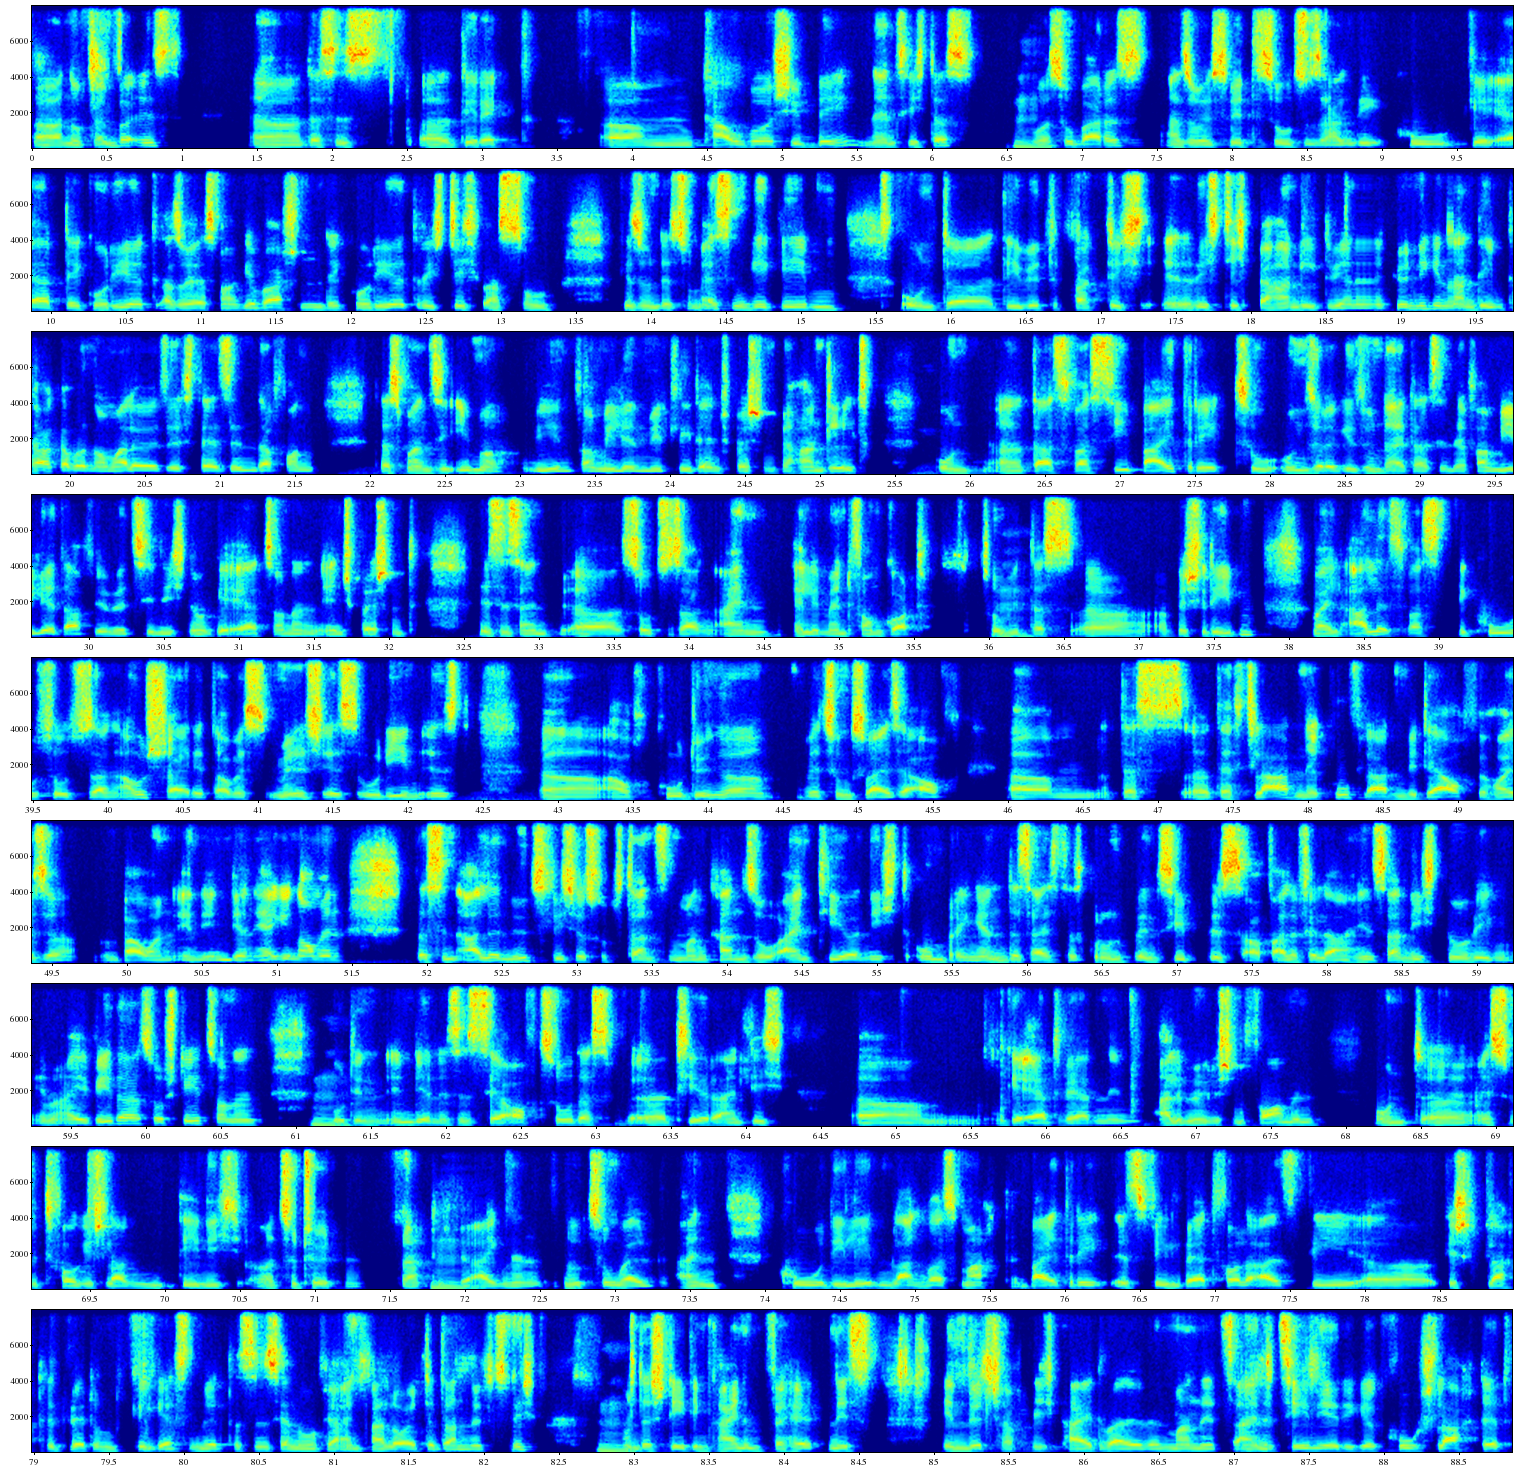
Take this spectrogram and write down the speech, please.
Äh, November ist. Äh, das ist äh, direkt ähm, Cow Worship Day, nennt sich das mhm. Wasubares. Also es wird sozusagen die Kuh geehrt, dekoriert, also erstmal gewaschen, dekoriert, richtig was zum Gesundes zum Essen gegeben und äh, die wird praktisch äh, richtig behandelt wie eine Königin an dem Tag. Aber normalerweise ist der Sinn davon, dass man sie immer wie ein Familienmitglied entsprechend behandelt und äh, das, was sie beiträgt zu unserer Gesundheit als in der Familie, dafür wird sie nicht nur geehrt, sondern entsprechend ist es ein äh, sozusagen ein Element vom Gott. So mhm. wird das äh, beschrieben, weil alles, was die Kuh sozusagen ausscheidet, ob es Milch ist, Urin ist, äh, auch Kuhdünger, beziehungsweise auch ähm, das, äh, der Fladen, der Kuhfladen wird ja auch für Häuserbauern in Indien hergenommen. Das sind alle nützliche Substanzen. Man kann so ein Tier nicht umbringen. Das heißt, das Grundprinzip ist auf alle Fälle Ahimsa, nicht nur wegen im Ayurveda so steht, sondern mhm. gut, in Indien ist es sehr oft so, dass äh, Tiere eigentlich ähm, geehrt werden in alle möglichen Formen. Und äh, es wird vorgeschlagen, die nicht äh, zu töten, praktisch mhm. für eigene Nutzung, weil ein Kuh, die lebenlang was macht, beiträgt, ist viel wertvoller, als die äh, geschlachtet wird und gegessen wird. Das ist ja nur für ein paar Leute dann nützlich. Mhm. Und das steht in keinem Verhältnis in Wirtschaftlichkeit, weil wenn man jetzt eine zehnjährige Kuh schlachtet,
